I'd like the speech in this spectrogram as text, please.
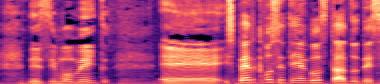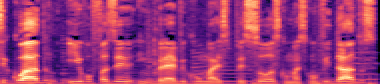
nesse momento. É, espero que você tenha gostado desse quadro e eu vou fazer em breve com mais pessoas, com mais convidados.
